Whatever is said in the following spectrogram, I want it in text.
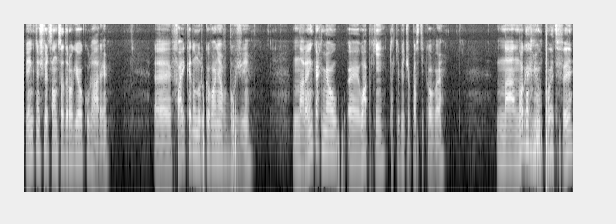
piękne świecące drogie okulary, e, fajkę do nurkowania w buzi, na rękach miał e, łapki, takie wiecie, plastikowe, na nogach miał płetwy,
